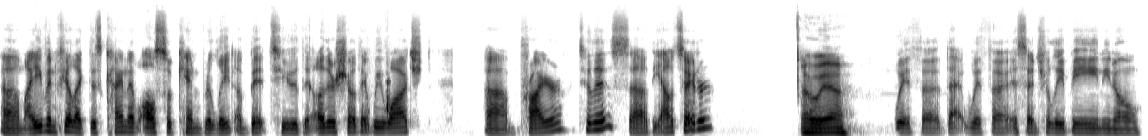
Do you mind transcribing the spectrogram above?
Um, I even feel like this kind of also can relate a bit to the other show that we watched um, prior to this, uh, The Outsider, Oh yeah. with uh, that with uh, essentially being you know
